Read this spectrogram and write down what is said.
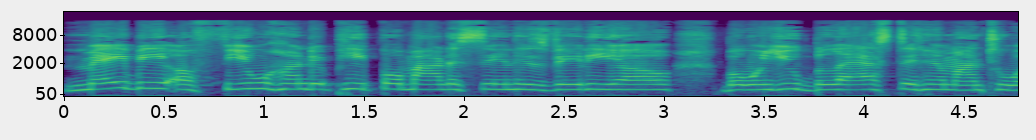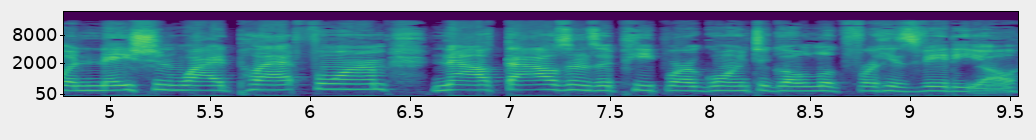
maybe a few hundred people might have seen his video. But when you blasted him onto a nationwide platform, now thousands of people are going to go look for his video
